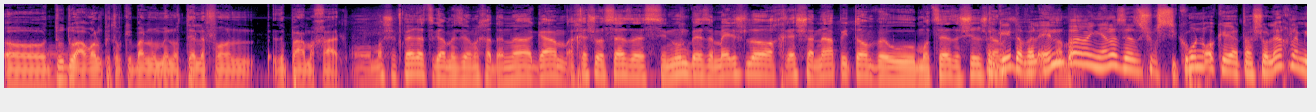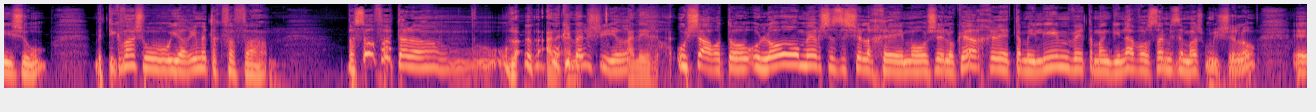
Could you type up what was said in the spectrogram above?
או דודו אהרון, פתאום קיבלנו ממנו טלפון איזה פעם אחת. או משה פרץ גם איזה יום אחד ענה, גם אחרי שהוא עושה איזה סינון באיזה מייל שלו, אחרי שנה פתאום, והוא מוצא איזה שיר שלנו. תגיד, אבל אין. בעניין הזה איזשהו סיכון, אוקיי, אתה שולח למישהו, בתקווה שהוא ירים את הכפפה. בסוף אתה לא... הוא אני- קיבל אני- שיר, אני- הוא שר אותו, הוא לא אומר שזה שלכם, או שלוקח אה, את המילים ואת המנגינה ועושה מזה משהו משלו. אה,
